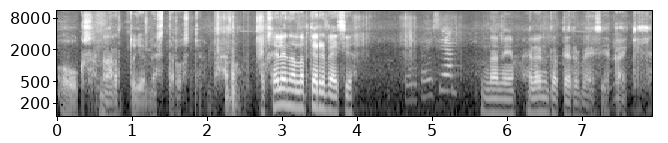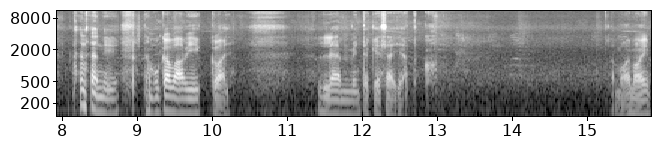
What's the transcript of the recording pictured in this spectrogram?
Oaks Narttujen mestaruuskilpailu. Onko Helenalla terveisiä? No niin, Helenalta terveisiä kaikille. no niin, no mukavaa viikkoa ja lämmintä kesän jatkoa. Moi moi.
